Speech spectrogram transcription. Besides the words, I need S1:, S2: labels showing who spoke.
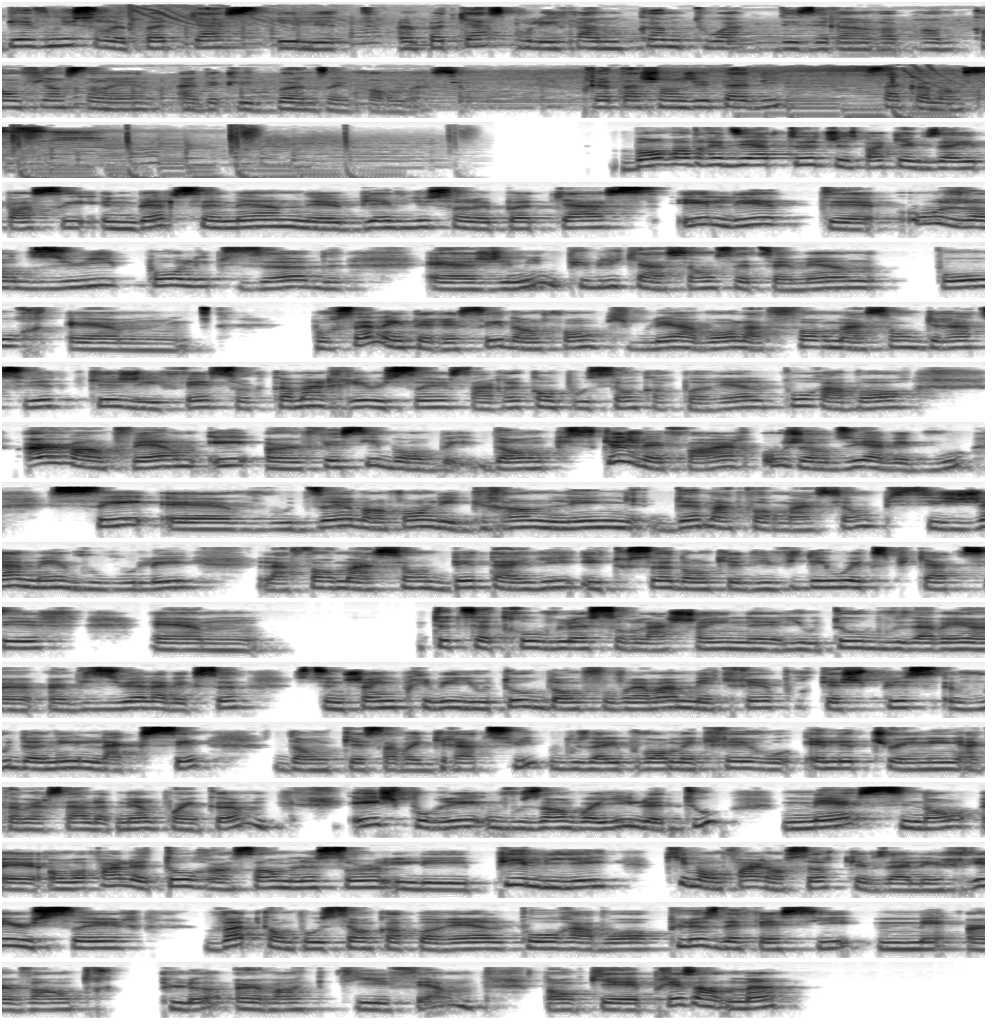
S1: Bienvenue sur le podcast Élite, un podcast pour les femmes comme toi désirant reprendre confiance en elles avec les bonnes informations. Prête à changer ta vie? Ça commence ici. Bon vendredi à toutes, j'espère que vous avez passé une belle semaine. Bienvenue sur le podcast Élite. Aujourd'hui, pour l'épisode, euh, j'ai mis une publication cette semaine pour euh, pour celles intéressées, dans le fond, qui voulaient avoir la formation gratuite que j'ai faite sur comment réussir sa recomposition corporelle pour avoir un ventre ferme et un fessier bombé. Donc, ce que je vais faire aujourd'hui avec vous, c'est euh, vous dire, dans le fond, les grandes lignes de ma formation. Puis si jamais vous voulez la formation détaillée et tout ça, donc des vidéos explicatives. Euh, tout se trouve là sur la chaîne YouTube. Vous avez un, visuel avec ça. C'est une chaîne privée YouTube, donc il faut vraiment m'écrire pour que je puisse vous donner l'accès. Donc, ça va être gratuit. Vous allez pouvoir m'écrire au elite à commercial.mail.com et je pourrai vous envoyer le tout. Mais sinon, euh, on va faire le tour ensemble là, sur les piliers qui vont faire en sorte que vous allez réussir votre composition corporelle pour avoir plus de fessiers, mais un ventre un ventre qui est ferme. Donc, euh, présentement,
